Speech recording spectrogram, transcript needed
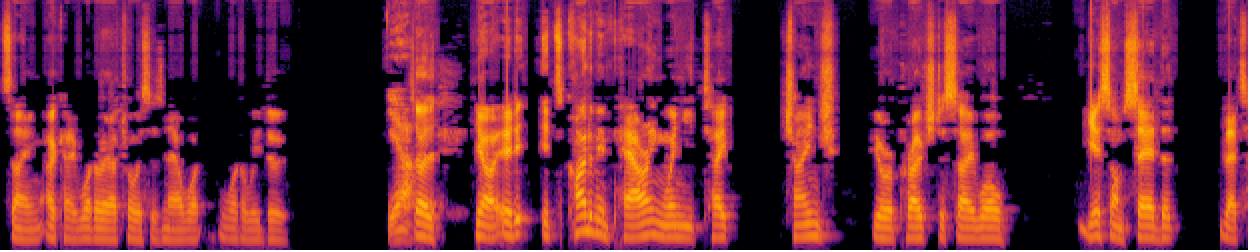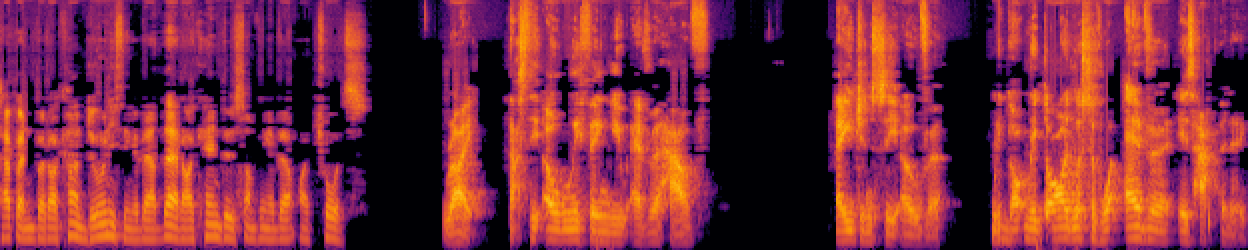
saying, okay, what are our choices now? What what do we do? Yeah. So you know, it it's kind of empowering when you take change your approach to say, well, yes, I'm sad that that's happened, but I can't do anything about that. I can do something about my choice. Right. That's the only thing you ever have agency over regardless of whatever is happening,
